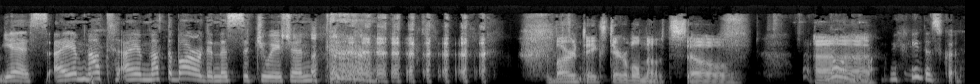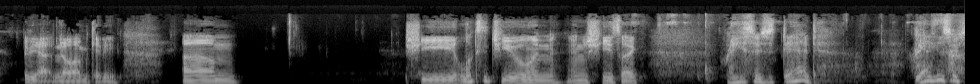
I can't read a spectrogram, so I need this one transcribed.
yes, I am not I am not the bard in this situation. The bard takes terrible notes. So, uh, no, he does good. yeah, no, I'm kidding. Um, she looks at you and and she's like, "Razor's dead. Razor's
